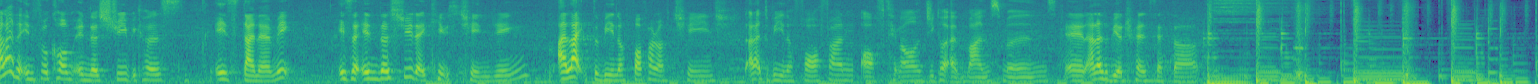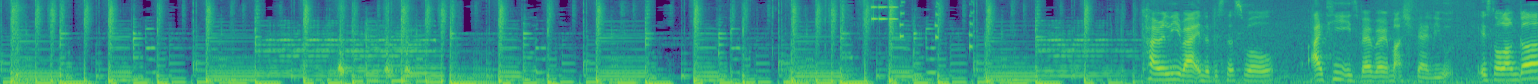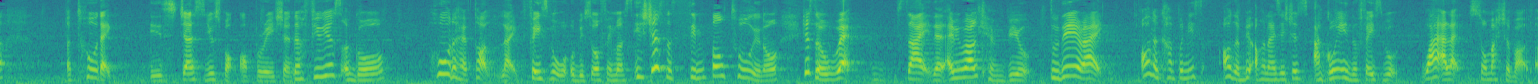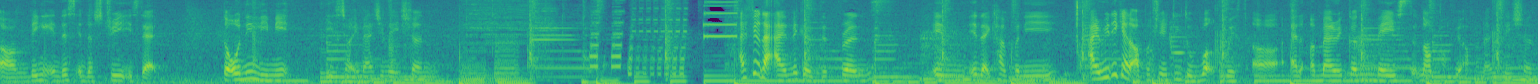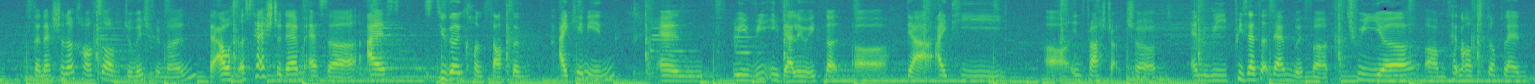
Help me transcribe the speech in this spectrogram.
I like the infocomm industry because it's dynamic. It's an industry that keeps changing. I like to be in the forefront of change. I like to be in the forefront of technological advancements. And I like to be a trendsetter. currently, right, in the business world, IT is very, very much valued. It's no longer a tool that is just used for operation. A few years ago, who would have thought like Facebook would be so famous? It's just a simple tool, you know, just a website that everyone can build. Today, right, all the companies, all the big organizations are going into Facebook. Why I like so much about um, being in this industry is that the only limit is your imagination. I feel that I make a difference in, in that company, I really get the opportunity to work with uh, an American-based non-profit organization, the National Council of Jewish Women. I was attached to them as a IS student consultant. I came in and we re-evaluated uh, their IT uh, infrastructure and we presented them with a three-year um, technological plan.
